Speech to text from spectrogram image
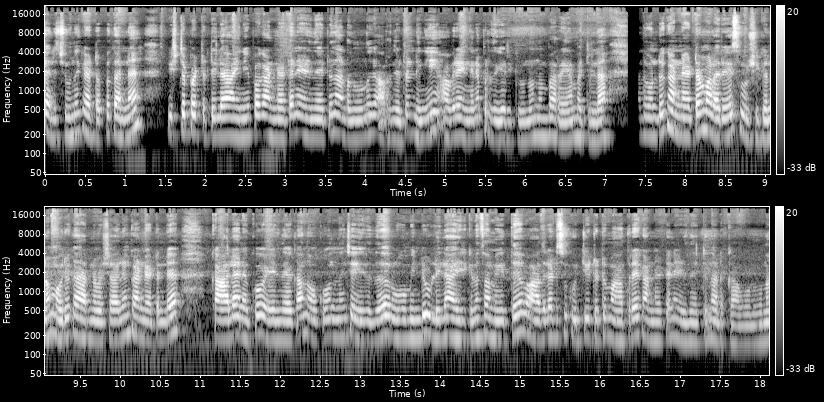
ചലിച്ചു എന്ന് കേട്ടപ്പോൾ തന്നെ ഇഷ്ടപ്പെട്ടിട്ടില്ല ഇനിയിപ്പോൾ കണ്ണേട്ടൻ എഴുന്നേറ്റ് നടന്നു എന്ന് അറിഞ്ഞിട്ടുണ്ടെങ്കിൽ അവരെങ്ങനെ പ്രതികരിക്കുമെന്നൊന്നും പറയാൻ പറ്റില്ല. അതുകൊണ്ട് കണ്ണേട്ടൻ വളരെ സൂക്ഷിക്കണം. ഒരു കാരണവശാലും കണ്ണേട്ടന്റെ കാലനക്കോ എഴുന്നേക്കാൻ നോക്കുകയോ ഒന്നും ചെയ്യരുത്. റൂമിന്റെ ഉള്ളിലായിരിക്കുന്ന സമയത്ത് വാതിലടിച്ച് കുറ്റിയിട്ടിട്ട് മാത്രമേ കണ്ണേട്ടൻ എഴുന്നേറ്റ് നടക്കാവുള്ളൂ എന്ന്.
